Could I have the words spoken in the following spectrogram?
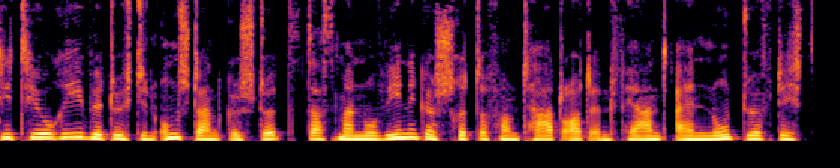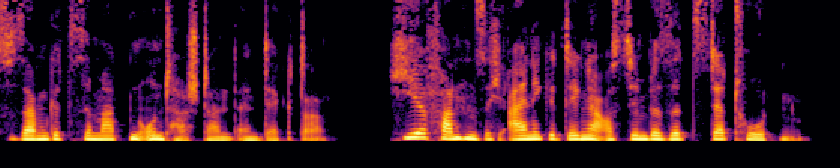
Die Theorie wird durch den Umstand gestützt, dass man nur wenige Schritte vom Tatort entfernt einen notdürftig zusammengezimmerten Unterstand entdeckte. Hier fanden sich einige Dinge aus dem Besitz der Toten.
